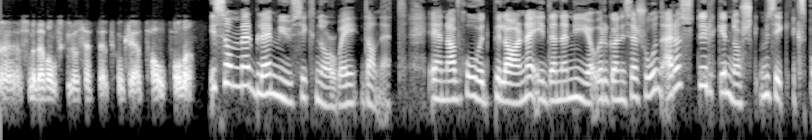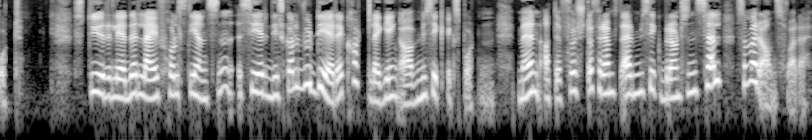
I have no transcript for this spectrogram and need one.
eh, som det er vanskelig å sette et konkret tall på. Da. I sommer ble Music Norway dannet. En av hovedpilarene i denne nye organisasjonen er å styrke norsk musikkeksport. Styreleder Leif Holst Jensen sier de skal vurdere kartlegging av musikkeksporten, men at det først og fremst er musikkbransjen selv som har ansvaret.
